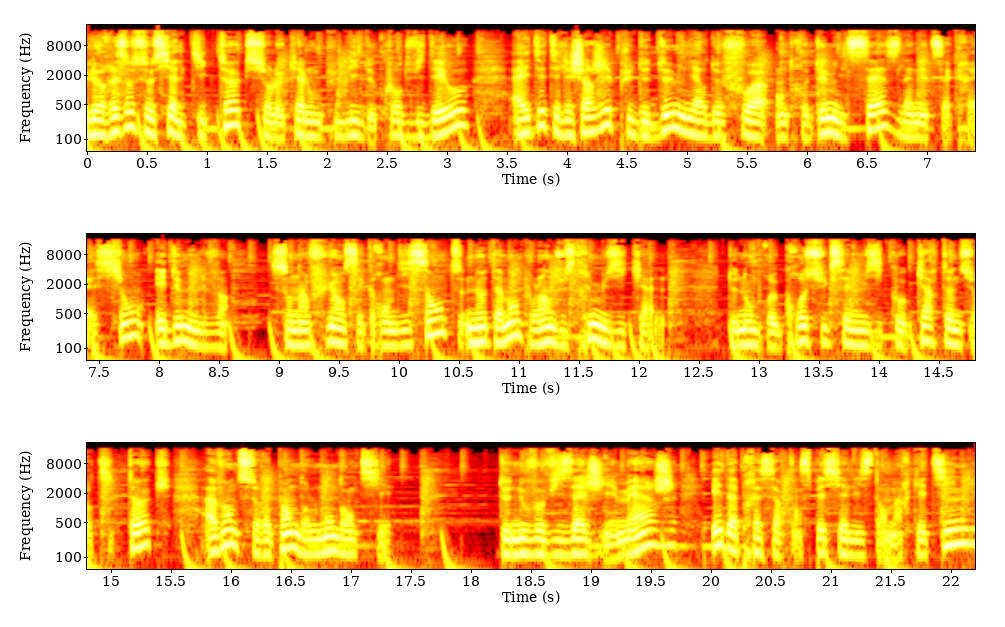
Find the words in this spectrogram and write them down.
Le réseau social TikTok, sur lequel on publie de courtes vidéos, a été téléchargé plus de 2 milliards de fois entre 2016, l'année de sa création, et 2020. Son influence est grandissante, notamment pour l'industrie musicale. De nombreux gros succès musicaux cartonnent sur TikTok avant de se répandre dans le monde entier. De nouveaux visages y émergent, et d'après certains spécialistes en marketing,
